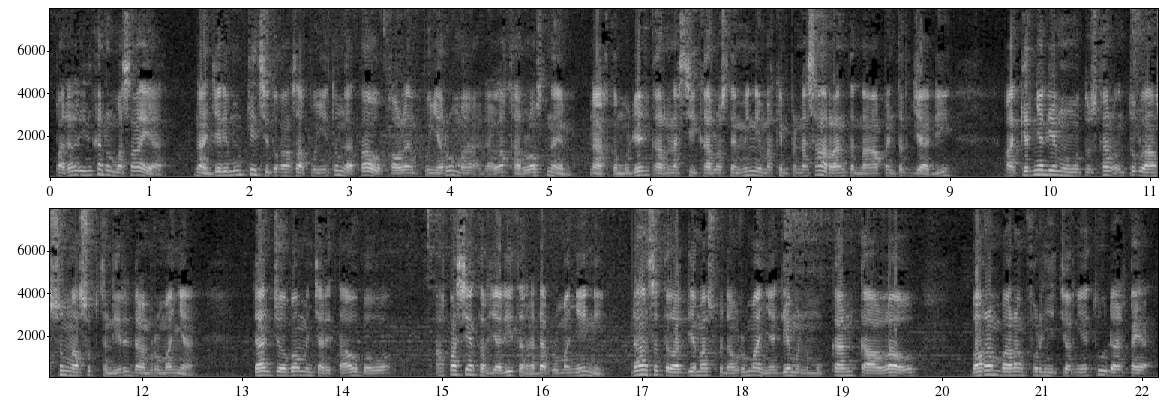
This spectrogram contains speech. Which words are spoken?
Padahal ini kan rumah saya. Nah, jadi mungkin si tukang sapunya itu nggak tahu kalau yang punya rumah adalah Carlos Nem. Nah, kemudian karena si Carlos Nem ini makin penasaran tentang apa yang terjadi, akhirnya dia memutuskan untuk langsung masuk sendiri dalam rumahnya dan coba mencari tahu bahwa apa sih yang terjadi terhadap rumahnya ini. Dan setelah dia masuk ke dalam rumahnya, dia menemukan kalau barang-barang furniturnya itu udah kayak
